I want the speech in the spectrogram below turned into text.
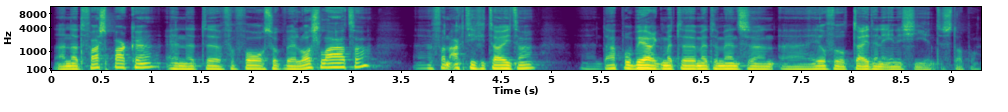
En dat vastpakken en het uh, vervolgens ook weer loslaten uh, van activiteiten. Uh, daar probeer ik met de, met de mensen heel veel tijd en energie in te stoppen.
